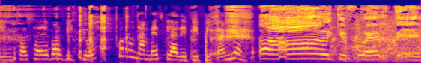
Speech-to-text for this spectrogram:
en salsa de barbecue con una mezcla de pipí también. ¡Ay, qué fuerte!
